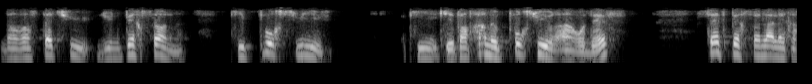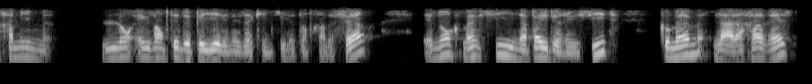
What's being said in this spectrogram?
dans un statut d'une personne qui poursuit, qui, qui, est en train de poursuivre un rodef, cette personne-là, les Chachamim l'ont exempté de payer les nezakim qu'il est en train de faire. Et donc, même s'il n'a pas eu de réussite, quand même, la halakha reste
